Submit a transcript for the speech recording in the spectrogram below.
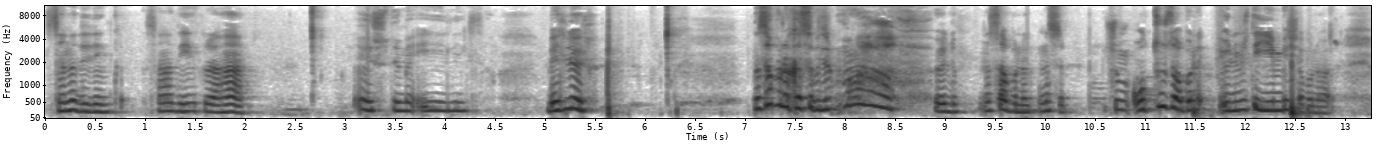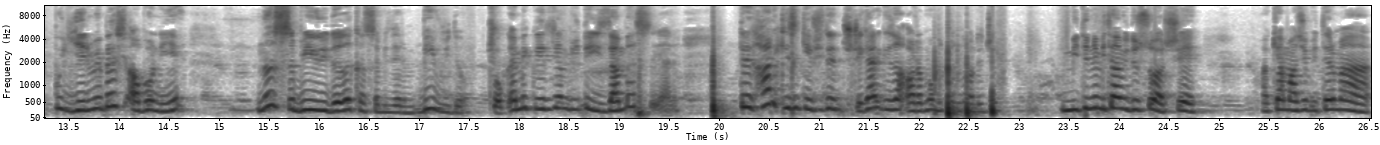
Sana dedin sana değil kral ha. Üstüme iyilik. Behlül. Nasıl abone kasabilirim? Ah, öldüm. Nasıl abone? Nasıl? Şu 30 abone, önümüzde 25 abone var. Bu 25 aboneyi nasıl bir videoda kasabilirim? Bir video. Çok emek vereceğim bir video izlenmezse yani. Direkt herkesin kefşiden düşecek. Herkesin arama butonunu arayacak. Ümit'in bir tane videosu var şey. Hakem maçı bitirme.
